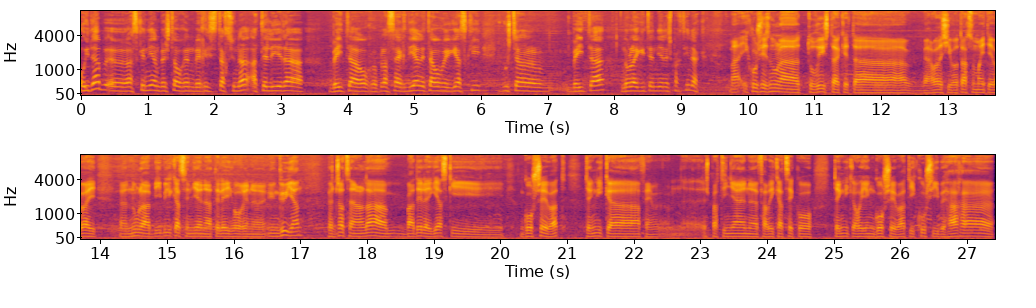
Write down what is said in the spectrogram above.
Hoi da, uh, azkenian besta horren berrizitarzuna, ateliera beita hor plaza erdian eta hor egiazki ikusten beita nola egiten dien espartinak. Ba, ikusiz nula turistak eta behar badesi botarzu maite bai nula bibilkatzen dien atelei horren unguian, Pentsatzen alda, badela egiazki goxe bat, teknika, fen, espartinaen fabrikatzeko teknika horien goxe bat, ikusi beharra,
